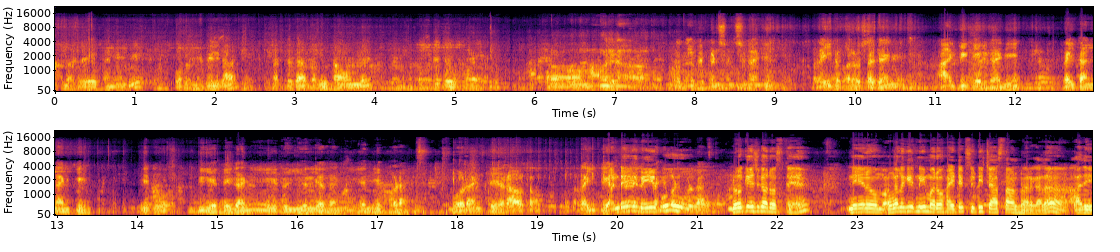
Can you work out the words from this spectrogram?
ఆంధ్రప్రదేశ్ అనేది ఒక లెవెల్గా చక్కగా జరుగుతూ ఉంది. ఇటు మామూలుగా వృద్ధాప్య పెన్షన్స్ కానీ రైతు భరోసా కానీ ఆర్బీకేలు కానీ రైతాంగానికి ఇటు డిఏపీ కానీ ఇటు యూరియా కానీ ఇవన్నీ కూడా పోవడానికి రావటం రైతు అంటే రేపు లోకేష్ గారు వస్తే నేను మంగళగిరిని మరో హైటెక్ సిటీ చేస్తా అంటున్నారు కదా అది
